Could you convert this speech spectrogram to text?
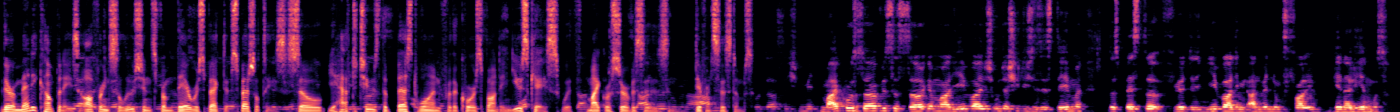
There are many companies offering solutions from their respective specialties, so you have to choose the best one for the corresponding use case with microservices and different systems. Sodass ich mit Microservices, sage mal, jeweilig unterschiedliche Systeme das Beste für den jeweiligen Anwendungsfall generieren muss.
